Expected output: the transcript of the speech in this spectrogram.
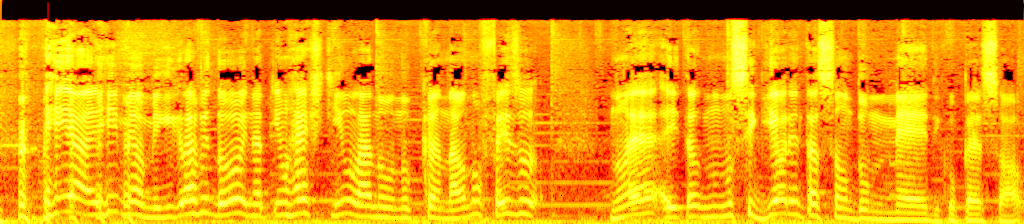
e aí, meu amigo, engravidou. Ainda tinha um restinho lá no, no canal. Não fez o. Não é, então não seguia a orientação do médico, pessoal.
